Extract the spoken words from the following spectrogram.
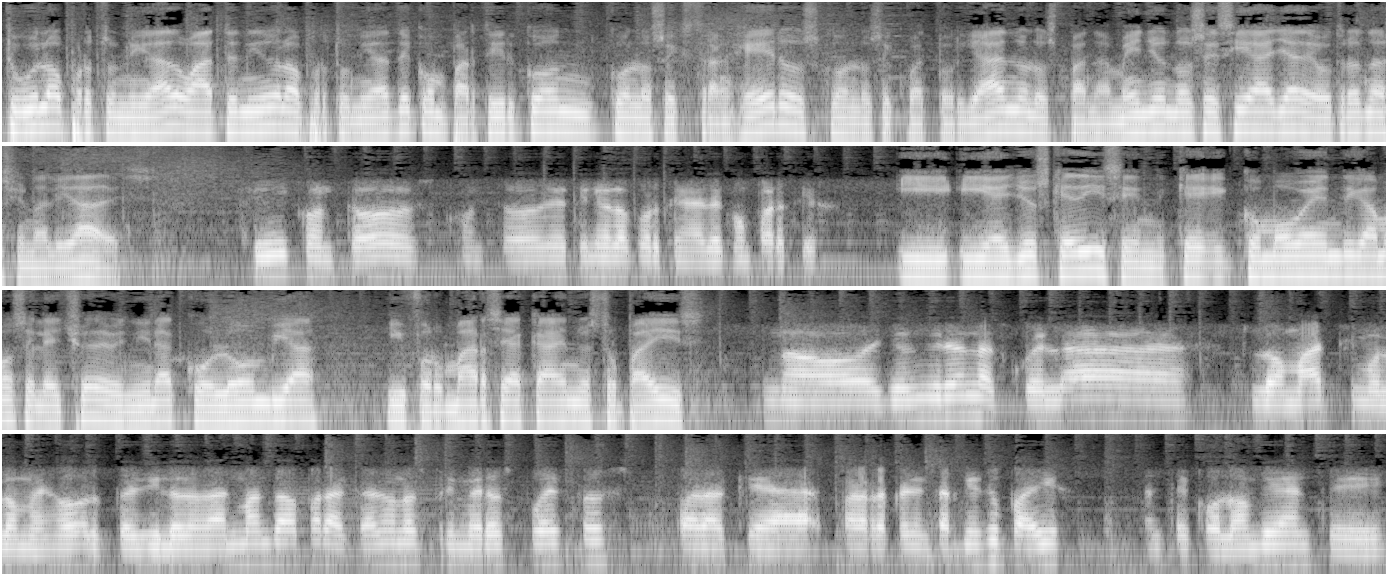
¿Tuvo la oportunidad o ha tenido la oportunidad de compartir con, con los extranjeros, con los ecuatorianos, los panameños? No sé si haya de otras nacionalidades. Sí, con todos, con todos he tenido la oportunidad de compartir. ¿Y, y ellos qué dicen? ¿Qué, ¿Cómo ven, digamos, el hecho de venir a Colombia y formarse acá en nuestro país? No, ellos miran la escuela lo máximo, lo mejor. Pues si los han mandado para acá son los primeros puestos para que para representar bien su país ante Colombia, ante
